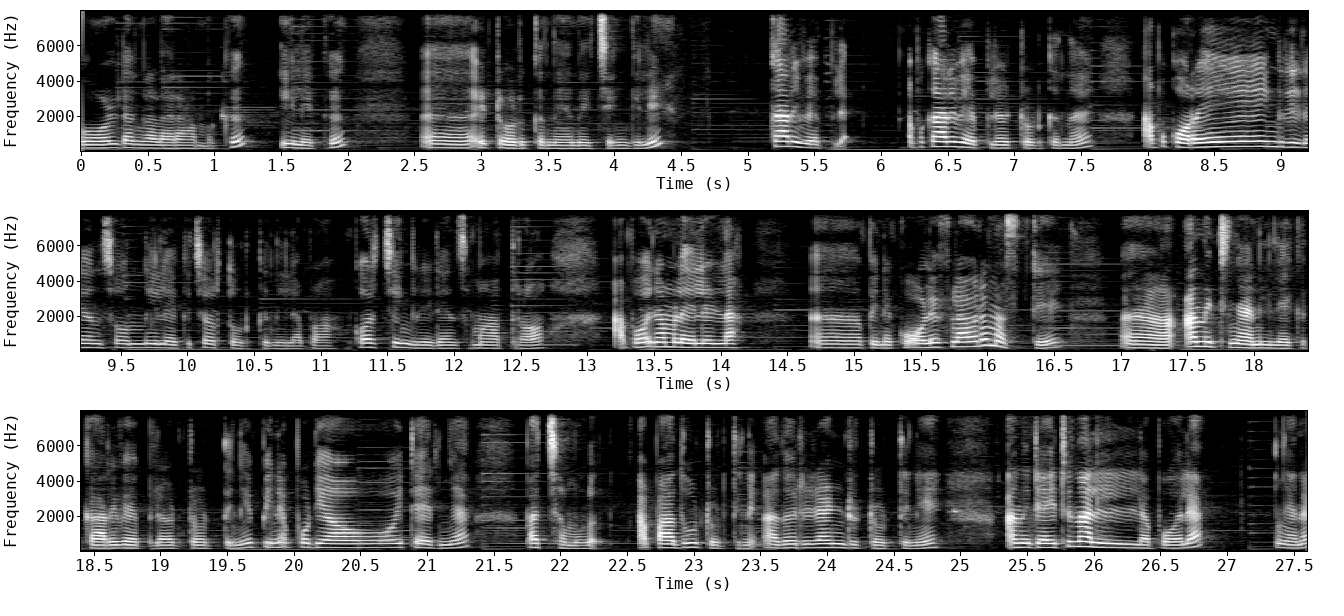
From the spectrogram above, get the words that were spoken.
ഗോൾഡൻ കളർ ആകുമ്പോൾ ഇലക്ക് ഇട്ട് കൊടുക്കുന്നതെന്ന് വെച്ചെങ്കിൽ കറിവേപ്പില. അപ്പോൾ കറിവേപ്പില ഇട്ട് കൊടുക്കുന്നത് അപ്പോൾ കുറേ ഇൻഗ്രീഡിയൻസ് ഒന്നിലേക്ക് ചേർത്ത് കൊടുക്കുന്നില്ല. അപ്പോൾ കുറച്ച് ഇൻഗ്രീഡിയൻസ് മാത്രം. അപ്പോൾ നമ്മളതിലുള്ള പിന്നെ കോളിഫ്ലവർ മസ്റ്റ് എന്നിട്ട് ഞാൻ ഇതിലേക്ക് കറിവേപ്പില ഇട്ട് കൊടുത്തിന്. പിന്നെ പൊടിയായിട്ട് അരിഞ്ഞ പച്ചമുളക്. അപ്പോൾ അതും ഇട്ട് കൊടുത്തിന്. അതൊരു രണ്ട് ഇട്ട് കൊടുത്തിന്. എന്നിട്ടായിട്ട് നല്ല പോലെ ഇങ്ങനെ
